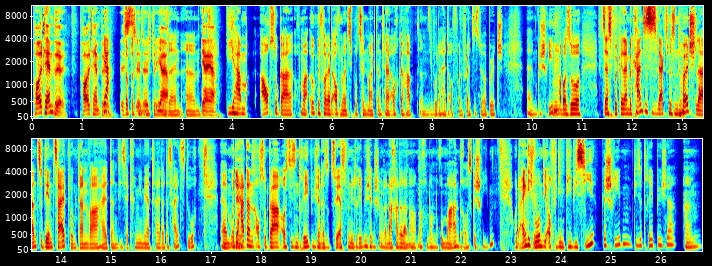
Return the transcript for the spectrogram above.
Paul Temple. Paul Temple. Ja, ich glaube, das könnte wirklich gewesen ja. sein. Ähm, ja, ja. Die haben auch sogar, auch mal, irgendeine Folge hat auch 90% Marktanteil auch gehabt. Ähm, die wurde halt auch von Francis Durbridge ähm, geschrieben. Mhm. Aber so, das, sein bekanntestes Werk zumindest in Deutschland zu dem Zeitpunkt, dann war halt dann dieser Krimi-Mehrteiler das Halstuch. Ähm, und mhm. er hat dann auch sogar aus diesen Drehbüchern, also zuerst wurden die Drehbücher geschrieben und danach hat er dann auch noch, noch einen Roman draus geschrieben. Und eigentlich mhm. wurden die auch für den BBC geschrieben, diese Drehbücher. Ähm,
